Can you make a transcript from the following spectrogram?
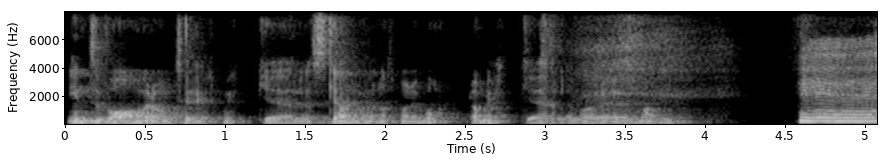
inte vara med dem tillräckligt mycket eller skammen att man är borta mycket? Eller vad är man... Eh,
